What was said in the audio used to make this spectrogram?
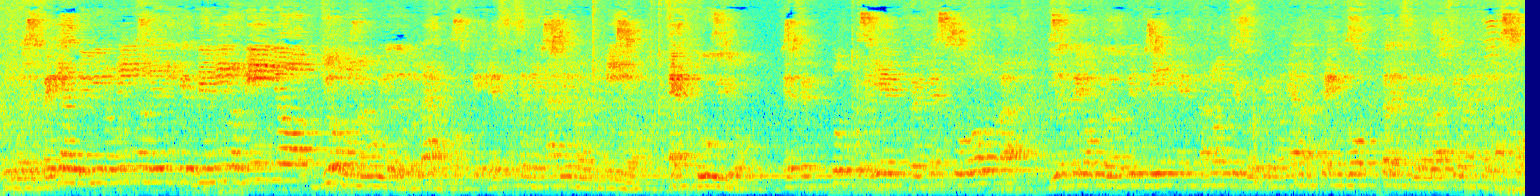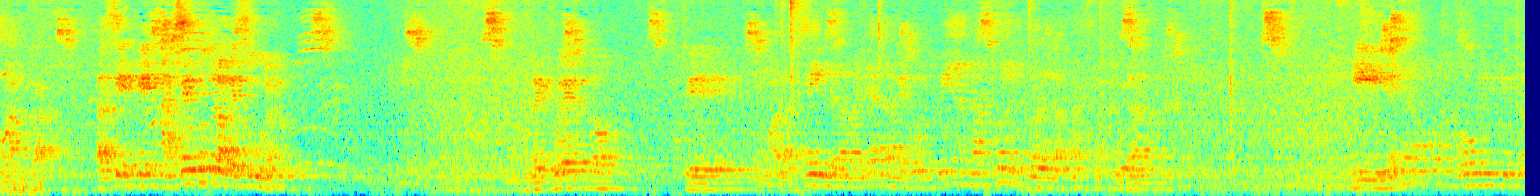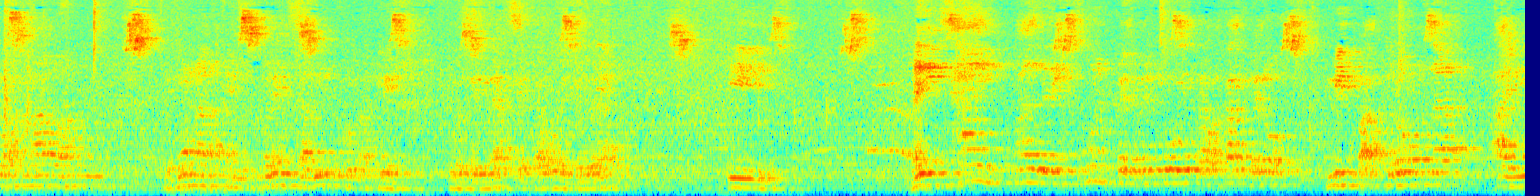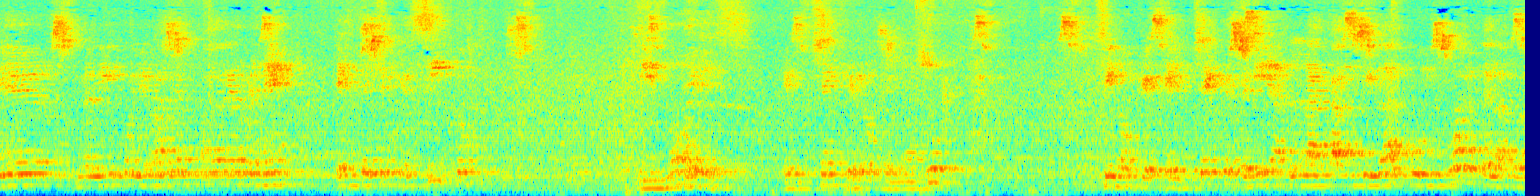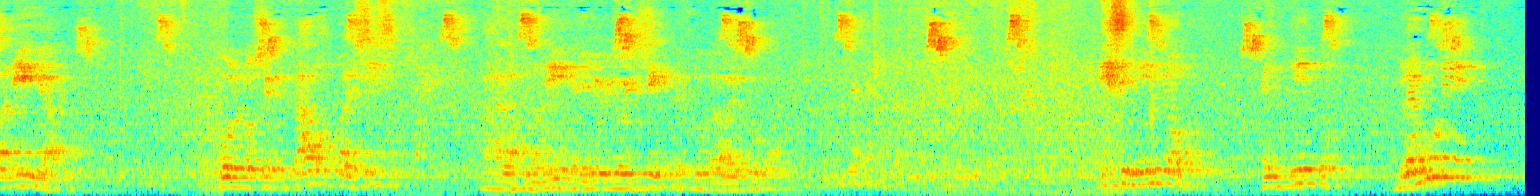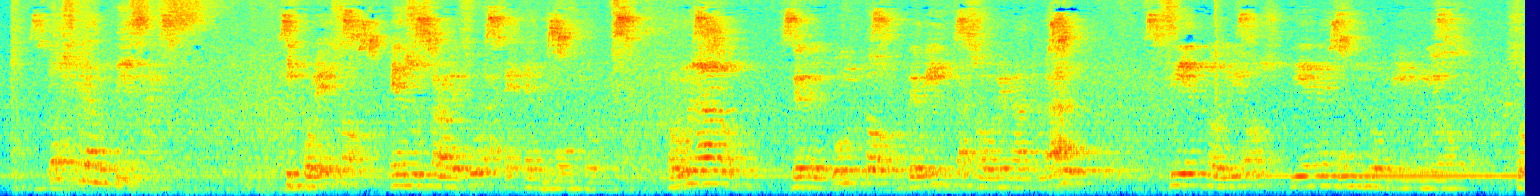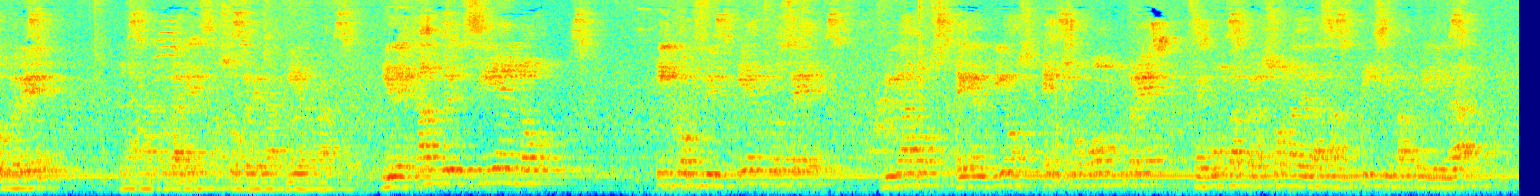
Y me despedí al divino niño, le dije, divino niño, yo no me voy a develar porque ese seminario no es mío, es tuyo ese es tu proyecto, esa es tu obra. Yo tengo que dormir bien esta noche porque mañana tengo tres celebraciones en la comarca. Así es que hace tu travesura. Recuerdo que a las seis de la mañana me golpean la puerta de la casa jurada. Y era una joven que trabajaba en una empresa agrícola que por desgracia acabó de quebrar y me dice, ay padre, disculpe, pero es que voy a trabajar, pero mi patrona ayer me dijo llevarle al padre René este chequecito y no es el cheque lo que me asusta, sino que el cheque tenía la cantidad puntual de la planilla con los centavos precisos para la planilla y yo digo, hiciste tu travesura. Ese niño, entiendo, reúne dos grandezas y por eso en sus travesuras es hermoso. Por un lado, desde el punto de vista sobrenatural, siendo Dios, tiene un dominio sobre la naturaleza, sobre la tierra, y dejando el cielo y convirtiéndose, digamos, en el Dios hecho hombre, segunda persona de la Santísima Trinidad,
